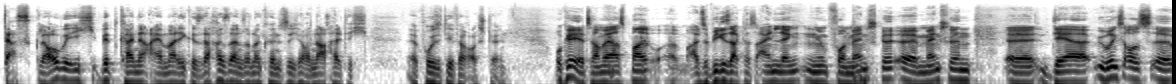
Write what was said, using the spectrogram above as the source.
das, glaube ich, wird keine einmalige Sache sein, sondern könnte sich auch nachhaltig äh, positiv herausstellen. Okay, jetzt haben wir erstmal, ähm, also wie gesagt, das Einlenken von Menschen, äh, Menschen äh, der übrigens aus äh,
